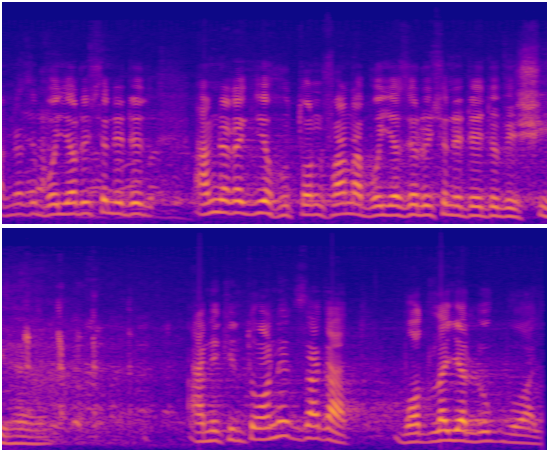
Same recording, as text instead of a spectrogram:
আপনার যে বইয়া রয়েছেন এটা আপনারা গিয়ে হুতন ফানা বইয়া যে রয়েছেন এটাই তো বেশি হ্যাঁ। আমি কিন্তু অনেক জায়গাত বদলাইয়া লুক বয়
